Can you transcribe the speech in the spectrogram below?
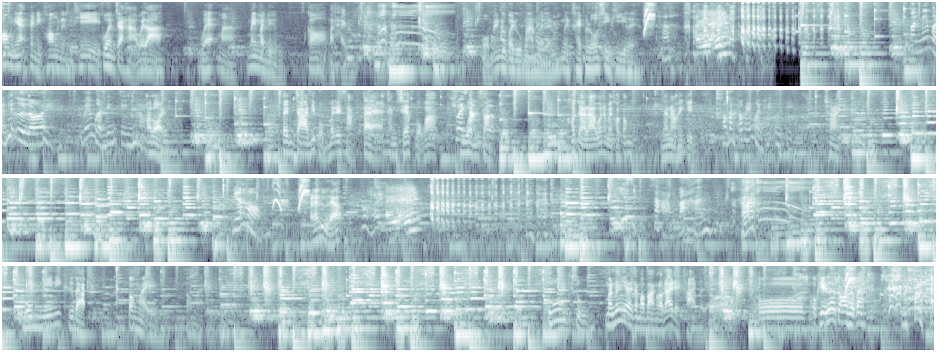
ห้องเนี้ยเป็นอีกห้องหนึ่งที่ควรจะหาเวลาแวะมาไม่มาดื่ม ก็มาถ่ายรูปโหแม่งดูไปดูมาเหมือนอะไรเหมือนไข่พะโล้ซีพีเลย ฮะ มันไม่เหมือนที่อื่นเลย ไม่เหมือนจริง ๆ ค่ะ อร่อย เป็นจานที่ผมไม่ได้สั่งแต่ทางเชฟบอกว่าช่วยควสั่รงเถสั่งอะ เข้าใจแล้วว่าทำไมเขาต้องแนะนำให้กิน เพราะมันก็ไม่เหมือนที่อื่นอีก ใช่ อมอันนั้นอยู่แล้ว 23 ล้าน ฮะ มุมนี้นี่คือแบบต้องมาเองต้องมาเองสูงสูงมันไม่มีอะไรจะมาบังเราได้เด็ดขาดเลยอะโอ้โอเคเลิกกองเถอะไปไม่เท่าไหร่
